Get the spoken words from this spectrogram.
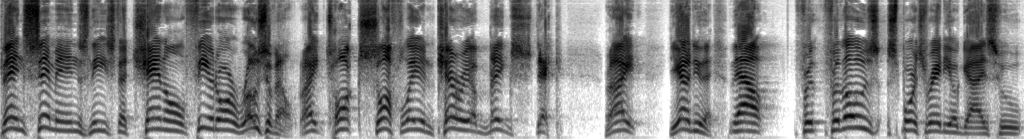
Ben Simmons needs to channel Theodore Roosevelt, right? Talk softly and carry a big stick, right? You got to do that. Now, for, for those sports radio guys who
